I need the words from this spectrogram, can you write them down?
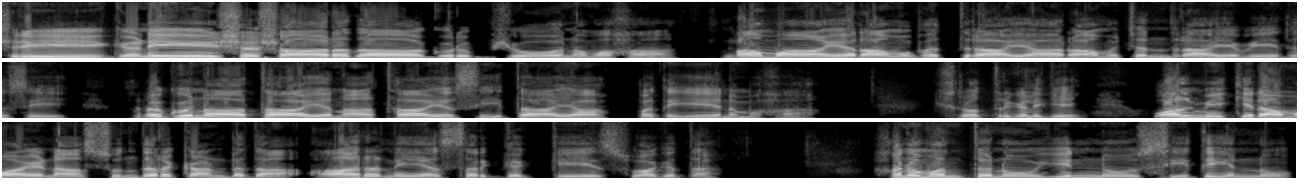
ಶ್ರೀ ಗಣೇಶ ಶಾರದಾ ಗುರುಭ್ಯೋ ನಮಃ. ರಾಮಾಯ ರಾಮಭದ್ರಾಯ ರಾಮಚಂದ್ರಾಯ ವೇಧಸೆ ರಘುನಾಥಾಯ ನಾಥಾಯ ಸೀತಾಯ ಪತೆಯೇ ನಮಃ. ಶ್ರೋತೃಗಳಿಗೆ ವಾಲ್ಮೀಕಿ ರಾಮಾಯಣ ಸುಂದರಕಾಂಡದ ಆರನೆಯ ಸರ್ಗಕ್ಕೆ ಸ್ವಾಗತ. ಹನುಮಂತನು ಇನ್ನು ಸೀತೆಯನ್ನು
